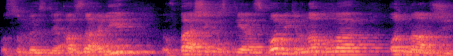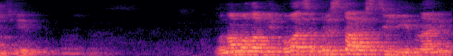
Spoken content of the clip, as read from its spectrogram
особистої. А взагалі, в першій християн сповіді вона була одна в житті. Вона могла відбуватися при старості літ навіть.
